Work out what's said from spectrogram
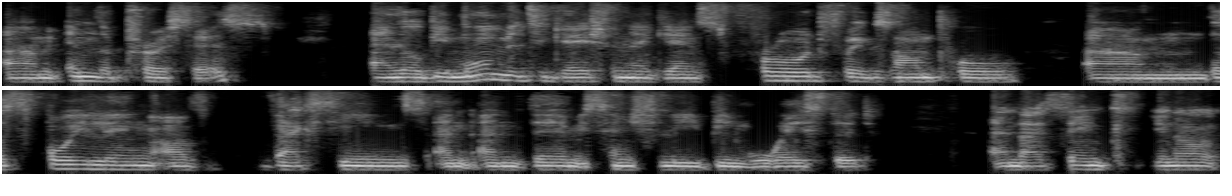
um, in the process. And there'll be more mitigation against fraud, for example, um, the spoiling of vaccines and, and them essentially being wasted. And I think, you know,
